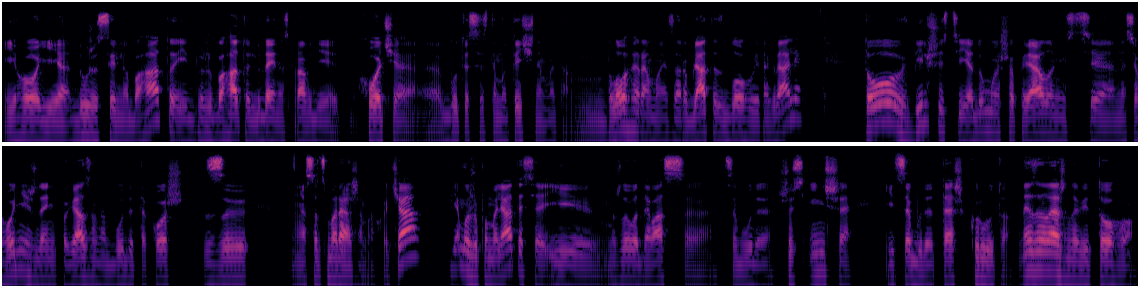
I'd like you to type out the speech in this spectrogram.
його є дуже сильно багато, і дуже багато людей насправді хоче е, бути систематичними там блогерами, заробляти з блогу і так далі. То в більшості я думаю, що проявленість е, на сьогоднішній день пов'язана буде також з е, соцмережами. Хоча я можу помилятися, і можливо для вас це буде щось інше, і це буде теж круто. Незалежно від того,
